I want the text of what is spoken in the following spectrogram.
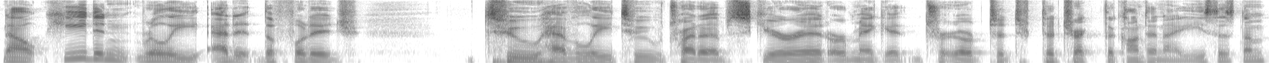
Now he didn't really edit the footage too heavily to try to obscure it or make it tr- or to, to, to trick the content ID system.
